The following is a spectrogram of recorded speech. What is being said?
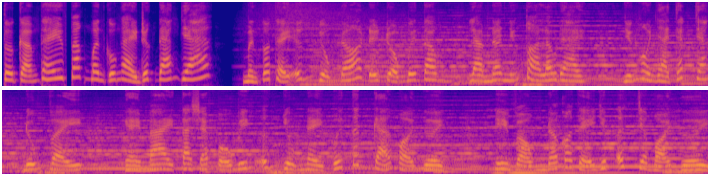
tôi cảm thấy phát minh của ngài rất đáng giá mình có thể ứng dụng nó để trộn bê tông, làm nên những tòa lâu đài. Những ngôi nhà chắc chắn, đúng vậy. Ngày mai ta sẽ phổ biến ứng dụng này với tất cả mọi người. Hy vọng nó có thể giúp ích cho mọi người.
